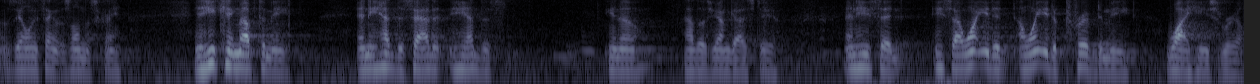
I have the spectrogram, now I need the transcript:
It was the only thing that was on the screen. And he came up to me, and he had this, he had this, you know, how those young guys do. And he said, he said, I want you to, I want you to prove to me why he's real.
